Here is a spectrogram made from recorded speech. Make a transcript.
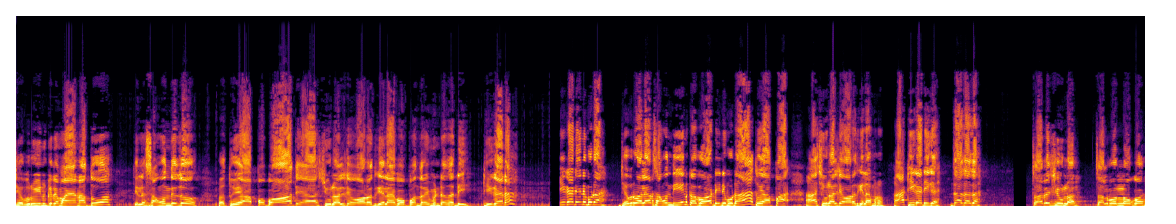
झबरू इनकडे माया ना तू. तिला सांगून देतो तू. या आप्पा बा त्या शिवलालच्या वावरात गेलाय बा पंधरा मिनिटासाठी. ठीक आहे ना? ठीक आहे डेनी बुडा. झेबरू आल्यावर सांगून देईन का बा डेनी बुडा तू आप्पा हा शिवलालच्या वावरात गेला म्हणून. हा ठीक आहे ठीक आहे. जा जा जा. चालेल शिवलाल चाल बोल लवकर.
